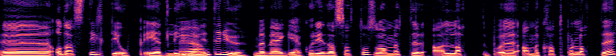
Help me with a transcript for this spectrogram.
Eh, og da stilte jeg opp i et lignende Ja. intervju med VG, hvor jeg da satt også og møtte eh, Anne Katt på Latter.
